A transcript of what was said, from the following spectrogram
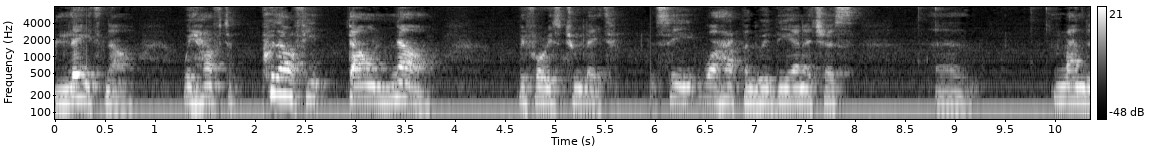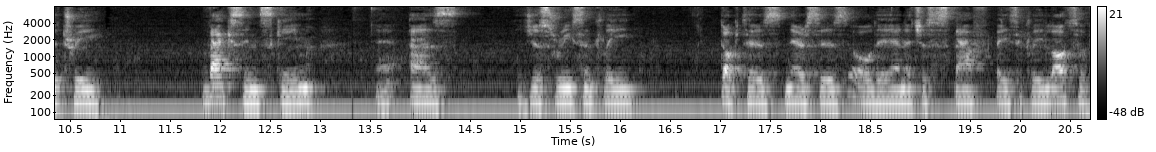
late now. We have to put our feet down now before it's too late. See what happened with the NHS uh, mandatory vaccine scheme uh, as just recently doctors, nurses, all the NHS staff, basically lots of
